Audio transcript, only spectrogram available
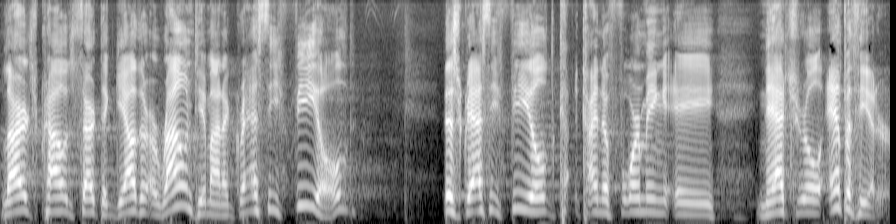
Large crowds start to gather around him on a grassy field. This grassy field kind of forming a natural amphitheater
